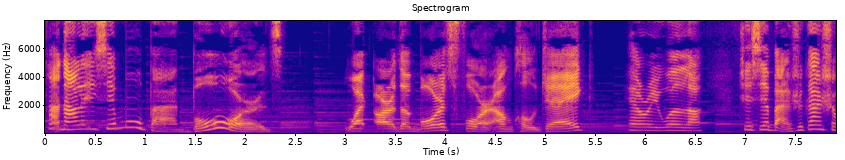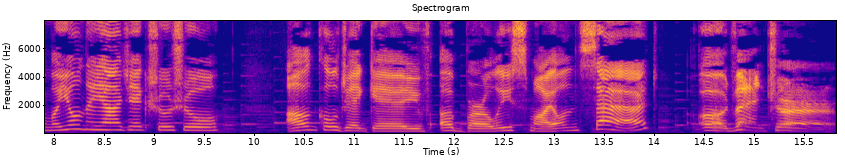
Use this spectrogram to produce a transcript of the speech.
他拿了一些木板 boards。What are the boards for, Uncle Jake？Henry 问了，这些板是干什么用的呀，Jake 叔叔？Uncle Jake gave a burly smile and said, "Adventure."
